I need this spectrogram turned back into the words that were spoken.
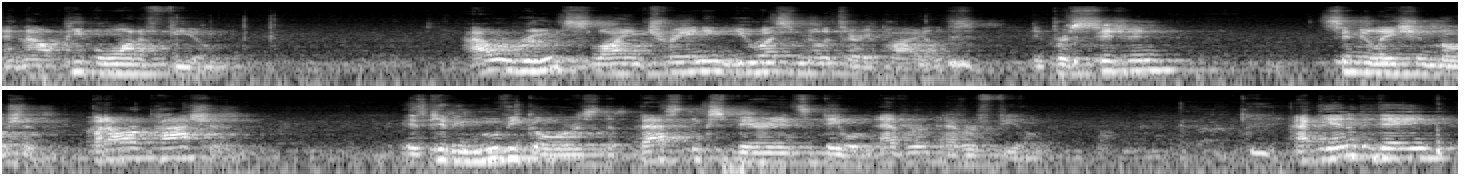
and now people want to feel. Our roots lie in training U.S. military pilots in precision simulation motion, but our passion is giving moviegoers the best experience they will ever, ever feel. At the end of the day,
